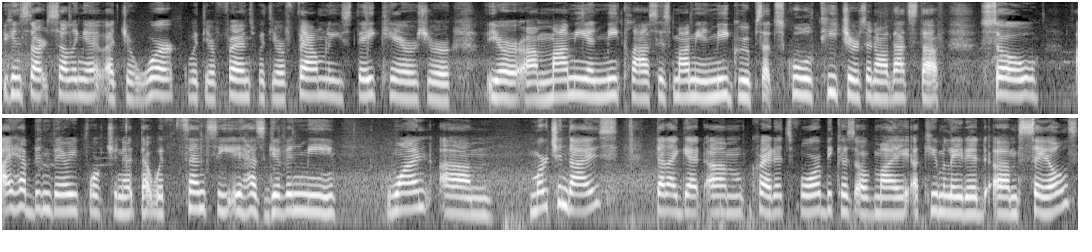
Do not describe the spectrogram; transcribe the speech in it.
you can start selling it at your work with your friends with your families daycares your your um, mommy and me classes mommy and me groups at school teachers and all that stuff. So I have been very fortunate that with Scentsy it has given me one um, merchandise that I get um, credits for because of my accumulated um, sales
